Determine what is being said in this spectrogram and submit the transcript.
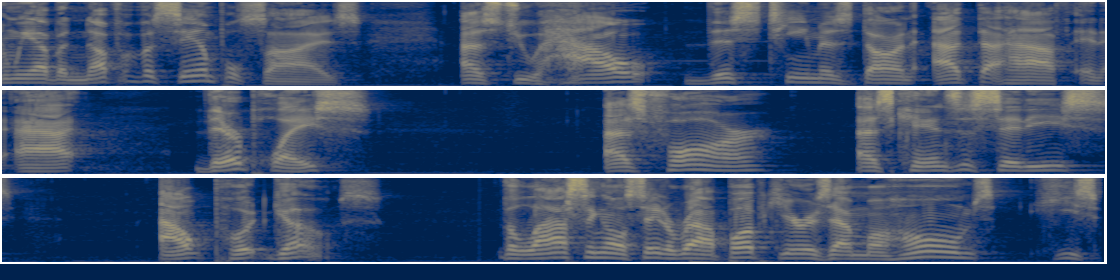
And we have enough of a sample size as to how this team has done at the half and at their place as far as Kansas City's output goes. The last thing I'll say to wrap up here is that Mahomes, he's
